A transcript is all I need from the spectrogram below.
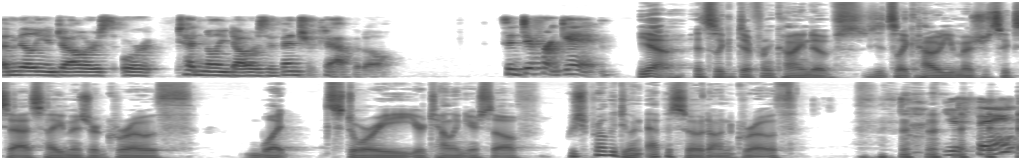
a million dollars or 10 million dollars of venture capital. It's a different game. Yeah, it's like a different kind of it's like how you measure success, how you measure growth, what story you're telling yourself. We should probably do an episode on growth. you think?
